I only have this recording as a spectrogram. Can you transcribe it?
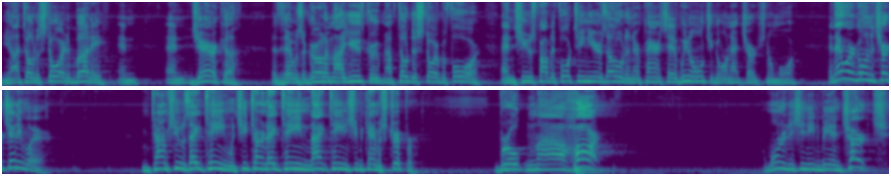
You know, I told a story to Buddy and, and Jerica. There was a girl in my youth group, and I've told this story before and she was probably 14 years old, and her parents said, We don't want you going to that church no more. And they weren't going to church anywhere. From the time she was 18, when she turned 18, 19, she became a stripper. Broke my heart. I wondered if she needed to be in church.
